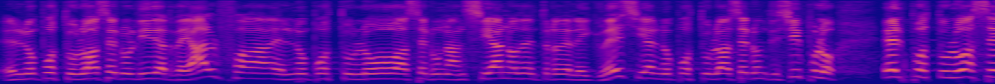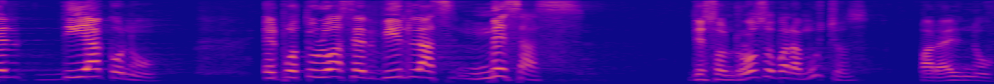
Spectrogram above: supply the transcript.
Él no postuló a ser un líder de alfa, él no postuló a ser un anciano dentro de la iglesia, él no postuló a ser un discípulo, él postuló a ser diácono, él postuló a servir las mesas. Deshonroso para muchos, para él no.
